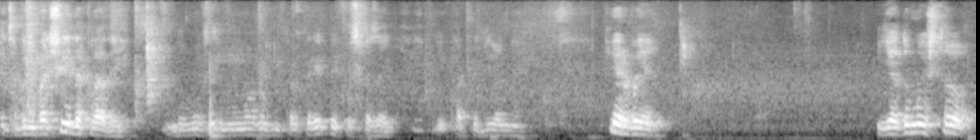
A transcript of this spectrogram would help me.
Это были большие доклады. Думаю, что мы можем только реплику сказать определенную. Первое. Я думаю, что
